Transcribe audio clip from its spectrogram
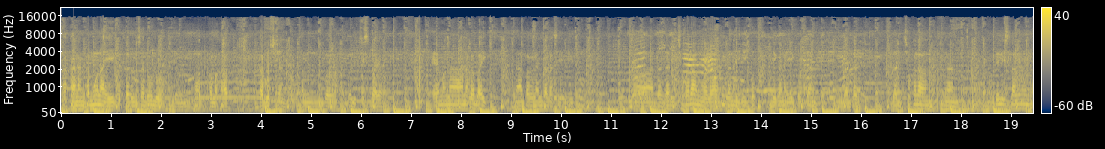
sa kanan ka muna, iikot ka dun sa dulo. Yun, bago ka makatagos dyan. Papuntang ba- Balichis bayan. Eh mga nakabike, napakaganda kasi dito. Uh, dadaritso ka lang, wala, hindi ka na ikot, hindi ka na ikot dyan. Dadar, daritso ka lang, yan. Mabilis lang yung ano.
